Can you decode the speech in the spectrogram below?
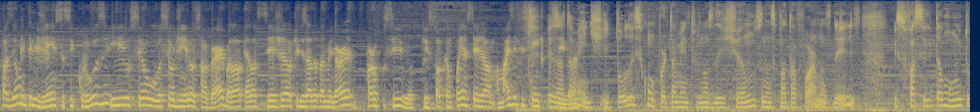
fazer uma inteligência se cruze e o seu, o seu dinheiro, a sua verba, ela, ela seja utilizada da melhor forma possível, que sua campanha seja a mais eficiente possível. Né? Exatamente. Né? E todo esse comportamento que nós deixamos nas plataformas deles, isso facilita muito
